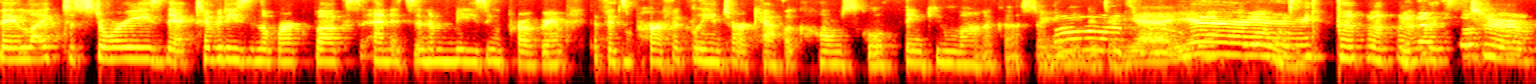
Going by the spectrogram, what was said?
They like the stories, the activities in the workbooks, and it's an amazing program that fits perfectly into our Catholic homeschool. Thank you, Monica. So you Oh, needed to, that's yay, yay. That's it's so true.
